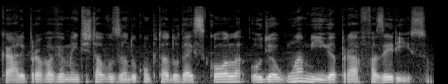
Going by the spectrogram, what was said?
Carly provavelmente estava usando o computador da escola ou de alguma amiga para fazer isso.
